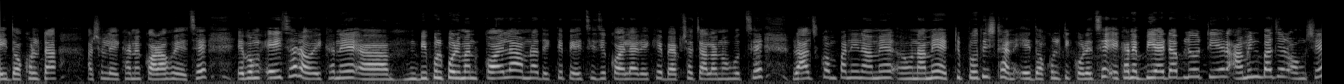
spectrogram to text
এই দখলটা আসলে এখানে করা হয়েছে। এবং এই ছাড়াও এখানে আহ, বিপুল পরিমাণ কয়লা আমরা দেখতে পেয়েছি যে কয়লা রেখে ব্যবসা চালানো হচ্ছে। রাজ কোম্পানি নামে নামে একটি প্রতিষ্ঠান এই দখলটি করেছে। এখানে বিআইডব্লিউটি এর আমিনবাজার অংশে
